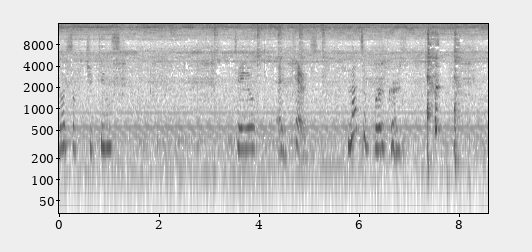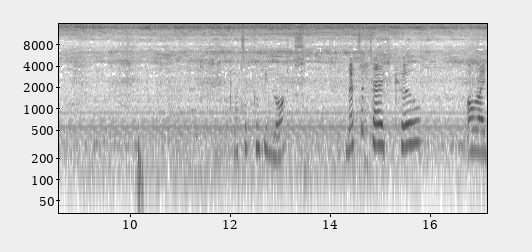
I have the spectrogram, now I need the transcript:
Lots of chickens, potatoes, and carrots. Lots of burgers. Of cooking. That's a taco. Alright,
